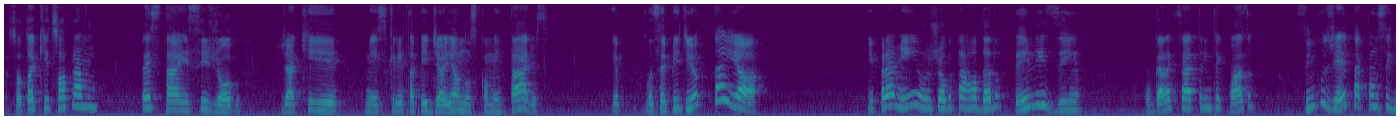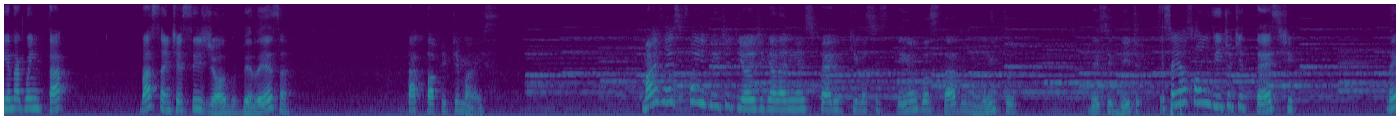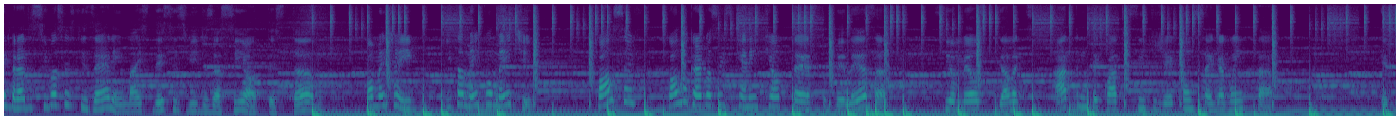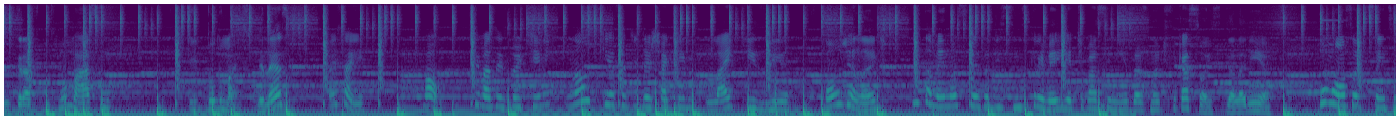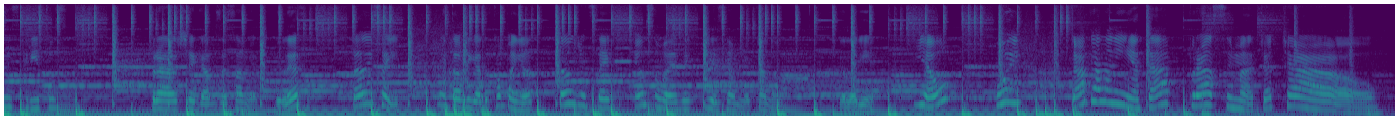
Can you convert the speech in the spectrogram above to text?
eu só tô aqui só pra testar esse jogo. Já que minha inscrita pediu aí ó, nos comentários. Eu, você pediu, tá aí, ó. E pra mim, o jogo tá rodando bem lisinho. O Galaxy A34 5G tá conseguindo aguentar bastante esse jogo, beleza? Tá top demais. Mas esse foi o vídeo de hoje, galerinha. Espero que vocês tenham gostado muito desse vídeo. Esse aí é só um vídeo de teste Lembrando, se vocês quiserem mais desses vídeos assim, ó, testando, comente aí. E também comente qual, ser, qual lugar vocês querem que eu testo, beleza? Se o meu Galaxy A34 5G consegue aguentar esses gráficos no máximo e tudo mais, beleza? É isso aí. Bom, se vocês curtirem, não esqueça de deixar aquele likezinho congelante e também não esqueça de se inscrever e ativar o sininho das notificações, galerinha. Rumo aos 800 inscritos para chegarmos a essa meta, beleza? Então é isso aí. Muito obrigado, acompanhando. Tamo junto sempre. Eu sou o Wesley e esse é o meu canal. Galerinha, e eu fui. Tchau, galerinha. Até a próxima. Tchau, tchau.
